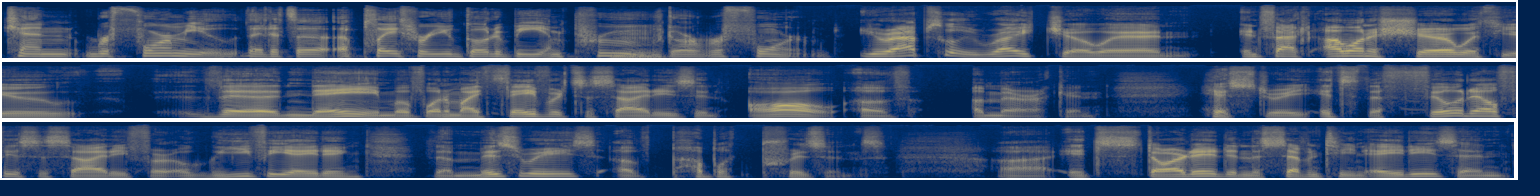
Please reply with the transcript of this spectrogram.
can reform you, that it's a, a place where you go to be improved mm. or reformed. You're absolutely right, Joanne. In fact, I want to share with you the name of one of my favorite societies in all of American history. It's the Philadelphia Society for Alleviating the Miseries of Public Prisons. Uh, it started in the 1780s, and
